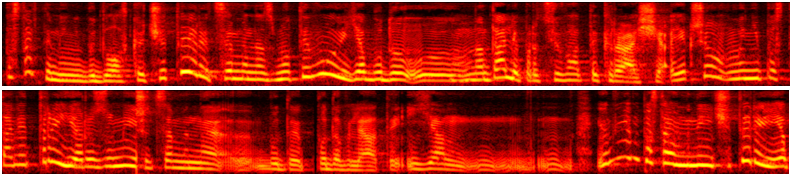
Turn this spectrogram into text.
поставте мені, будь ласка, чотири, це мене змотивує, я буду е, надалі працювати краще. А якщо мені поставять три, я розумію, що це мене е, буде подавляти. І я м, і він поставив мені чотири, і я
